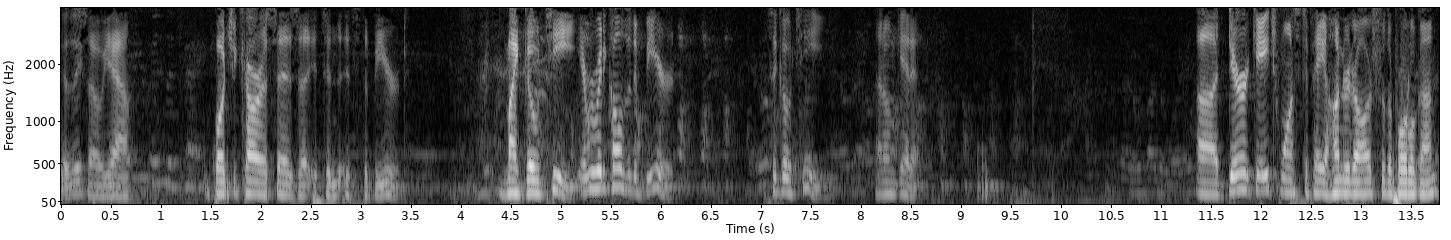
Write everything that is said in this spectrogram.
Is he? So yeah. Bochikara says uh, it's in, it's the beard. My goatee. Everybody calls it a beard. It's a goatee. I don't get it. Uh, Derek H wants to pay hundred dollars for the portal gun.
